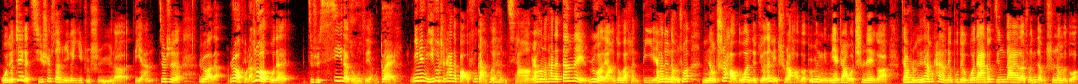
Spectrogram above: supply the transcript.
我觉得这个其实算是一个抑制食欲的点，就是热的、热乎的、热乎的，就是稀的东西，对。因为一个是它的饱腹感会很强，然后呢，它的单位热量就会很低，然后就等于说你能吃好多，你就觉得你吃了好多。比如说你你也知道我吃那个叫什么？那天他们看到那部队锅，大家都惊呆了，说你怎么吃那么多？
